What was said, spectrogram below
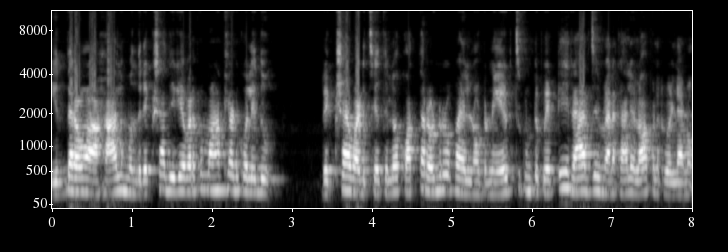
ఇద్దరం ఆ హాలు ముందు రిక్షా దిగే వరకు మాట్లాడుకోలేదు. రిక్షా వాడి చేతిలో కొత్త రెండు రూపాయల నోటును ఏడ్చుకుంటూ పెట్టి రాజ్యం వెనకాలే లోపలికి వెళ్ళాను.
